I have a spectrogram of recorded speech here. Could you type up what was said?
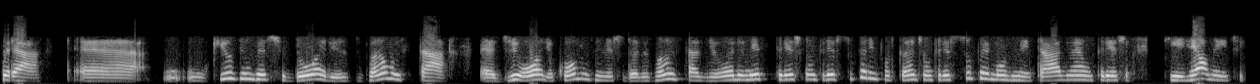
para é, o, o, que os investidores vão estar é, de olho, como os investidores vão estar de olho nesse trecho, que é um trecho super importante, é um trecho super movimentado, é um trecho que realmente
